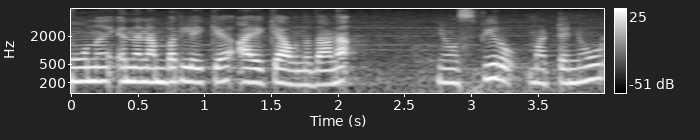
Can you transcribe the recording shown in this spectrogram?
മൂന്ന് എന്ന നമ്പറിലേക്ക് അയക്കാവുന്നതാണ്. News bureau Mattannur.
